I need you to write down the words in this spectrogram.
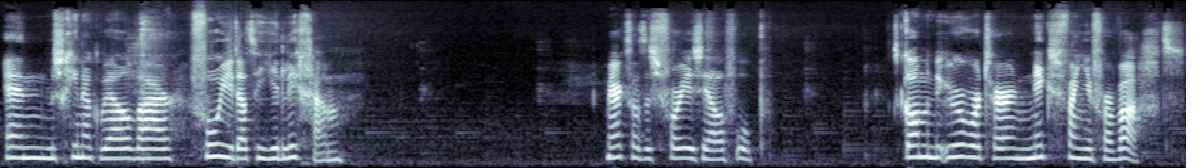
En misschien ook wel waar voel je dat in je lichaam? Merk dat eens voor jezelf op. Komende uur wordt er niks van je verwacht.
